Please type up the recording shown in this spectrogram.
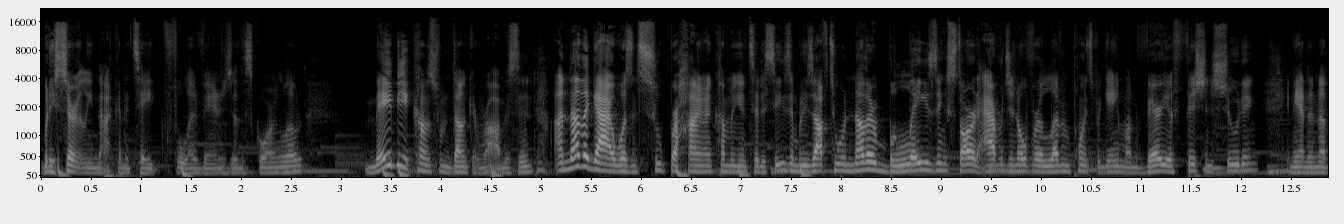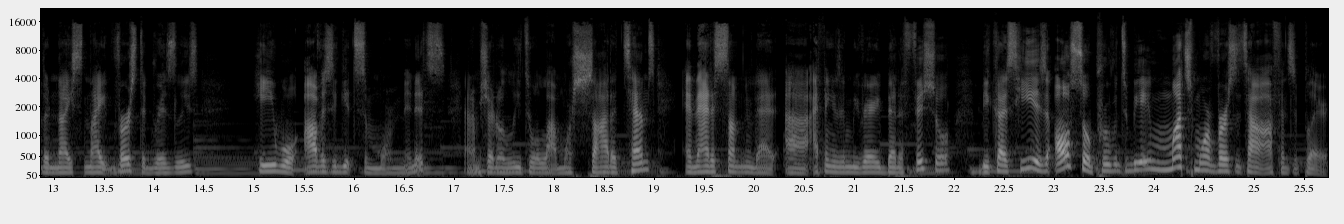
but he's certainly not going to take full advantage of the scoring load. Maybe it comes from Duncan Robinson. Another guy I wasn't super high on coming into the season, but he's off to another blazing start, averaging over 11 points per game on very efficient shooting. And he had another nice night versus the Grizzlies. He will obviously get some more minutes, and I'm sure it'll lead to a lot more shot attempts. And that is something that uh, I think is going to be very beneficial because he is also proven to be a much more versatile offensive player.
